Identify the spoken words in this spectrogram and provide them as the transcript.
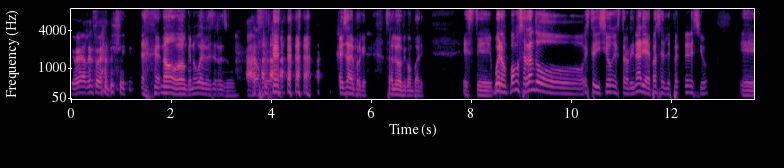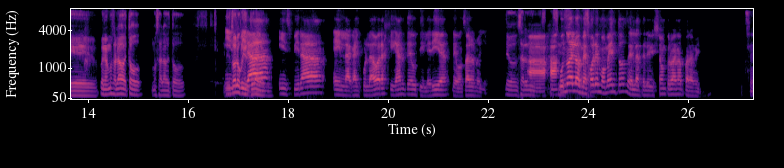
Que vea Renzo de antes, sí. no, aunque no vuelve ese Renzo. Ah. Él sabe por qué. Saludos a mi compadre. Este, bueno, vamos cerrando esta edición extraordinaria de Pase del Desprecio. Eh, bueno, hemos hablado de todo, hemos hablado de todo. De todo lo inspirada, coyuntural inspirada en la calculadora gigante de utilería de Gonzalo Núñez. de Gonzalo Núñez, Ajá. Uno de los mejores momentos de la televisión peruana para mí. Sí.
